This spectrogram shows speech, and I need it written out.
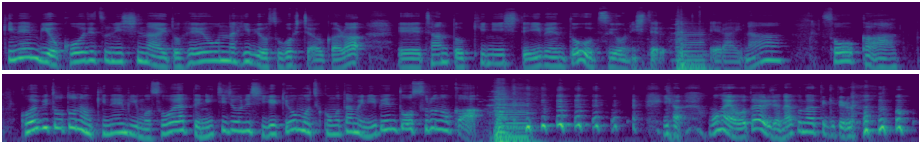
記念日を口実にしないと平穏な日々を過ごしちゃうから、えー、ちゃんと気にしてイベントを打つようにしてる。偉いな。そうか。恋人との記念日もそうやって日常に刺激を持ち込むためにイベントをするのか。いやもはやお便りじゃなくなってきてる。あの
